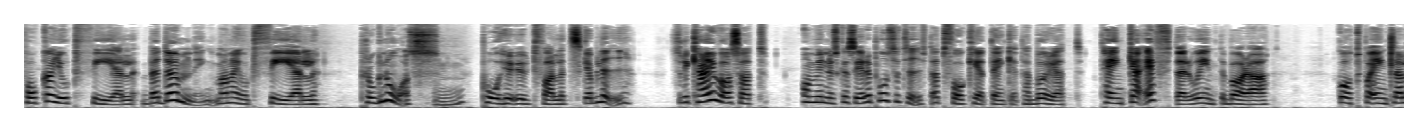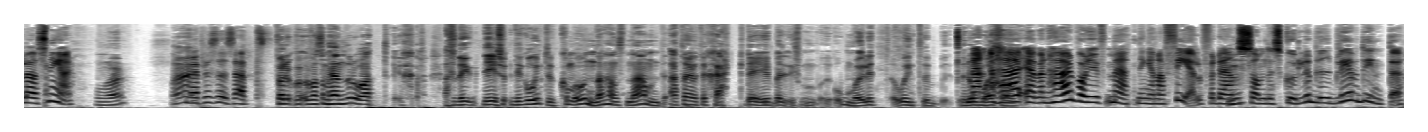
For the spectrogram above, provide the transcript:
folk har gjort fel bedömning. Man har gjort fel prognos på hur utfallet ska bli. Så det kan ju vara så att om vi nu ska se det positivt att folk helt enkelt har börjat tänka efter och inte bara gått på enkla lösningar. Nej. Nej. Men precis att För vad som händer då att, alltså det, det, är, det går inte att komma undan hans namn, att han heter Stjärt, det är liksom omöjligt att inte roa Men här, av. även här var ju mätningarna fel för den Mm. som det skulle bli blev det inte.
